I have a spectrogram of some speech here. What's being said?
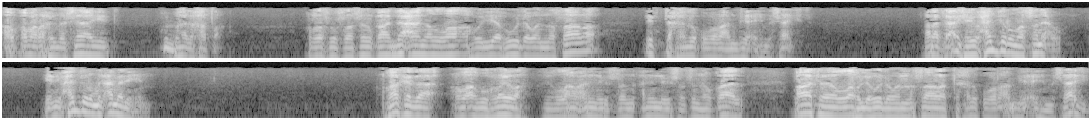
أو قبر في المساجد كل هذا خطأ. الرسول صلى الله عليه وسلم قال لعن الله اليهود والنصارى اتخذوا قبور أنبيائهم مساجد قالت عائشة يحذر ما صنعوا يعني يحذر من عملهم وهكذا روى أبو هريرة رضي الله عن النبي صلى الله عليه وسلم قال قاتل الله اليهود والنصارى اتخذوا قبور أنبيائهم مساجد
